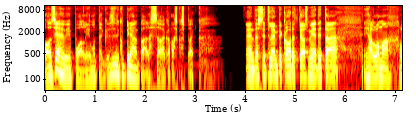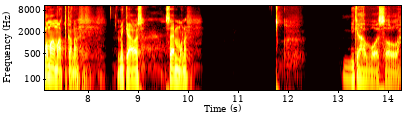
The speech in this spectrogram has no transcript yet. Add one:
On siellä hyviä puolia, mutta kyllä se niin pidemmän päälle se on aika raskas paikka. Entäs sitten lempikohdetta, jos mietitään ihan loma, lomamatkana? Mikä olisi semmoinen? Mikähän voisi olla?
